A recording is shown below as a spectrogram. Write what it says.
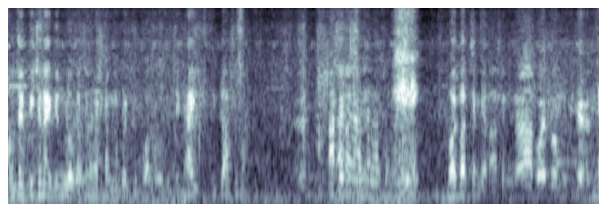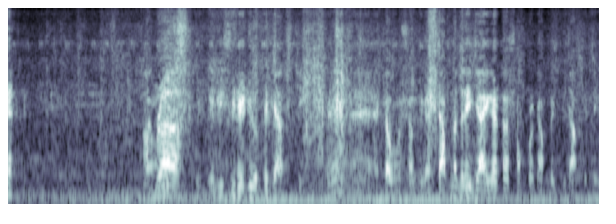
আমাদের পিছনে একজন লোক আছে ওনার সঙ্গে আমরা একটু কথা বলতে চাই। ভাই একটু আসুন না। আসেন আসেন। ভয় পাচ্ছেন কেন? আসেন। আমরা এবিসি রেডিও থেকে আসছি। হ্যাঁ, হ্যাঁ, একটা অনুষ্ঠান থেকে আসছি। আপনাদের এই জায়গাটা সম্পর্কে আমরা একটু জানতে চাই।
